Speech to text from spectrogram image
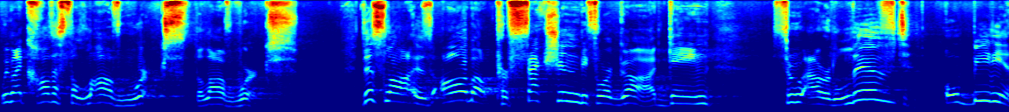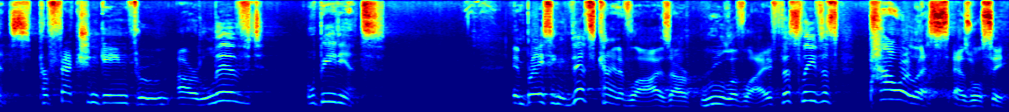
we might call this the law of works. The law of works. This law is all about perfection before God gained through our lived obedience. Perfection gained through our lived obedience. Embracing this kind of law as our rule of life, this leaves us powerless, as we'll see,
